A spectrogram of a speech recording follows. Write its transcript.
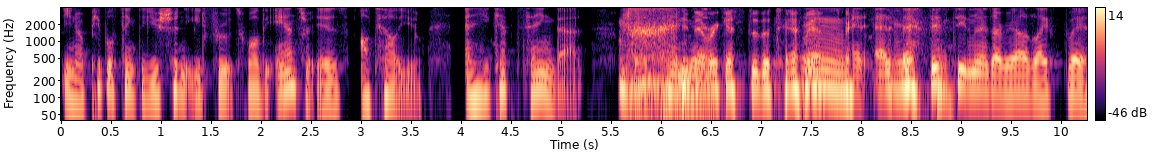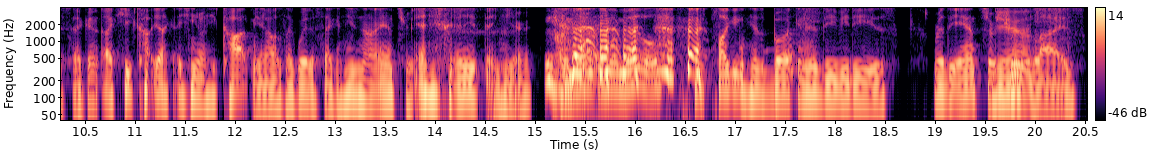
you know, people think that you shouldn't eat fruits. Well, the answer is, I'll tell you. And he kept saying that for like 10 He minutes. never gets to the damn Mm. answer. and at 15 minutes, I realized, like, wait a second. Like, he caught, like, you know, he caught me. I was like, wait a second. He's not answering any, anything here. And then in the middle, he's plugging his book and his DVDs where the answer Yeah. truly lies.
